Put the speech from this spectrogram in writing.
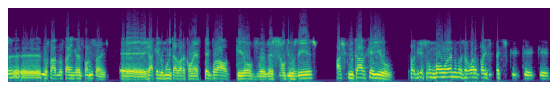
uh, não, está, não está em grandes condições. Uh, já caiu muito agora com este temporal que houve nestes últimos dias. Acho que metade caiu. Havia ser um bom ano, mas agora parece que, que, que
